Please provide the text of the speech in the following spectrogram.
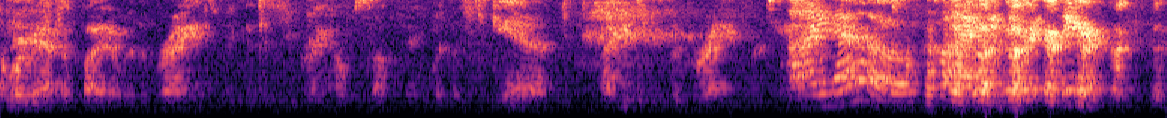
And we're gonna have to fight over the brains because if you bring home something with a skin, I can use the brain for tanning. I know. Well, I would do it.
